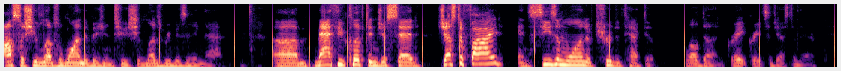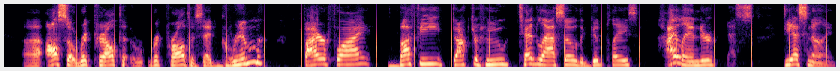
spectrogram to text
also, she loves WandaVision too. She loves revisiting that. Um, Matthew Clifton just said Justified and season one of True Detective. Well done. Great, great suggestion there. Uh, also, Rick Peralta, Rick Peralta said Grimm, Firefly, Buffy, Doctor Who, Ted Lasso, The Good Place, Highlander, yes, DS9.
